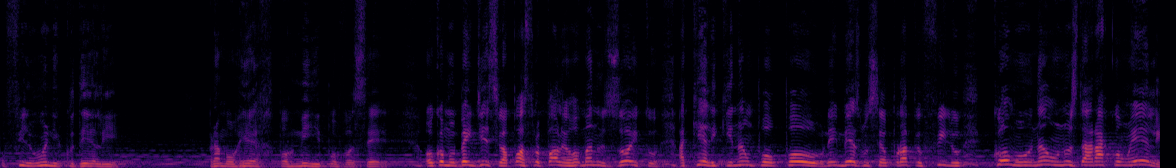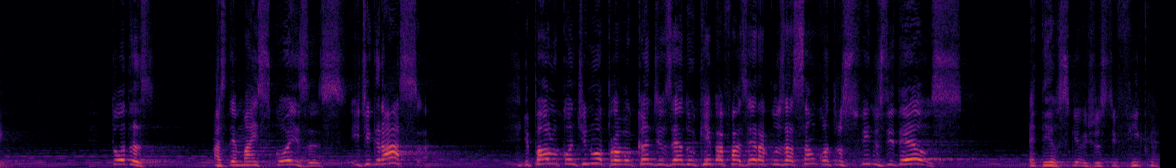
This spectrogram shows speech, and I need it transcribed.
o Filho único dele, para morrer por mim e por você. Ou como bem disse o apóstolo Paulo em Romanos 8, aquele que não poupou nem mesmo seu próprio filho, como não nos dará com ele todas as demais coisas e de graça? E Paulo continua provocando, dizendo: quem vai fazer acusação contra os filhos de Deus? É Deus quem os justifica.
